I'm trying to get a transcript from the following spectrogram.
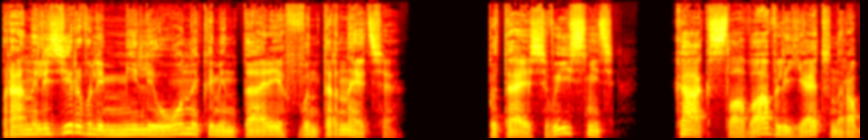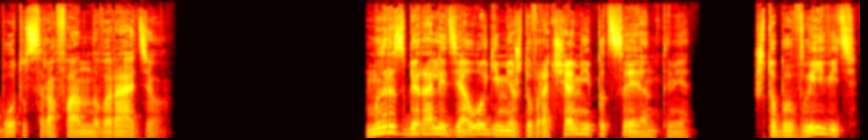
Проанализировали миллионы комментариев в интернете, пытаясь выяснить, как слова влияют на работу сарафанного радио. Мы разбирали диалоги между врачами и пациентами, чтобы выявить,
